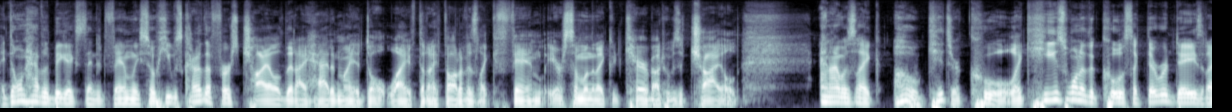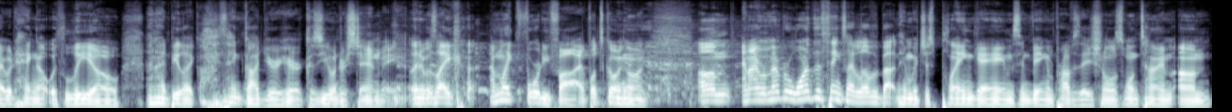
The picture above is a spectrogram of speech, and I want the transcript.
I don't have a big extended family. So he was kind of the first child that I had in my adult life that I thought of as like family or someone that I could care about who was a child. And I was like, oh, kids are cool. Like, he's one of the coolest. Like, there were days that I would hang out with Leo and I'd be like, oh, thank God you're here because you understand me. And it was like, I'm like 45. What's going on? Um, and I remember one of the things I love about him, which is playing games and being improvisational, is one time um,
